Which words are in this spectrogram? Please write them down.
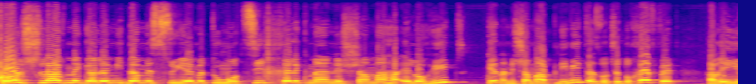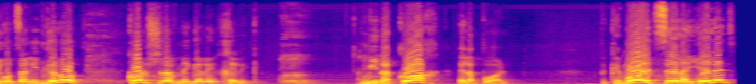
כל שלב מגלה מידה מסוימת ומוציא חלק מהנשמה האלוהית, כן, הנשמה הפנימית הזאת שדוחפת, הרי היא רוצה להתגלות. כל שלב מגלה חלק. מן הכוח אל הפועל. וכמו אצל הילד,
